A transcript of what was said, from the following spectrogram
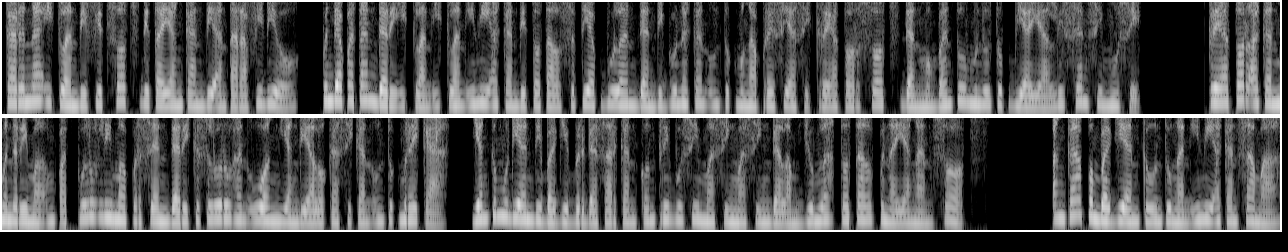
Karena iklan di feed Shorts ditayangkan di antara video, pendapatan dari iklan-iklan ini akan ditotal setiap bulan dan digunakan untuk mengapresiasi kreator Shorts dan membantu menutup biaya lisensi musik. Kreator akan menerima 45% dari keseluruhan uang yang dialokasikan untuk mereka, yang kemudian dibagi berdasarkan kontribusi masing-masing dalam jumlah total penayangan shorts. Angka pembagian keuntungan ini akan sama,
